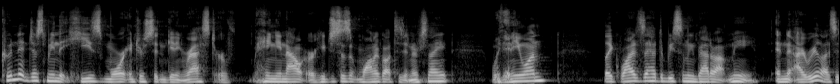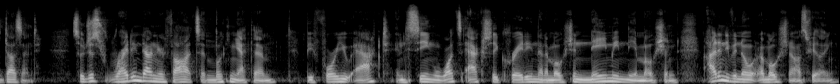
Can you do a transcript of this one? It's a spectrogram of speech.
Couldn't it just mean that he's more interested in getting rest or hanging out or he just doesn't want to go out to dinner tonight with anyone? Like, why does it have to be something bad about me? And I realized it doesn't. So just writing down your thoughts and looking at them before you act and seeing what's actually creating that emotion, naming the emotion. I didn't even know what emotion I was feeling.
